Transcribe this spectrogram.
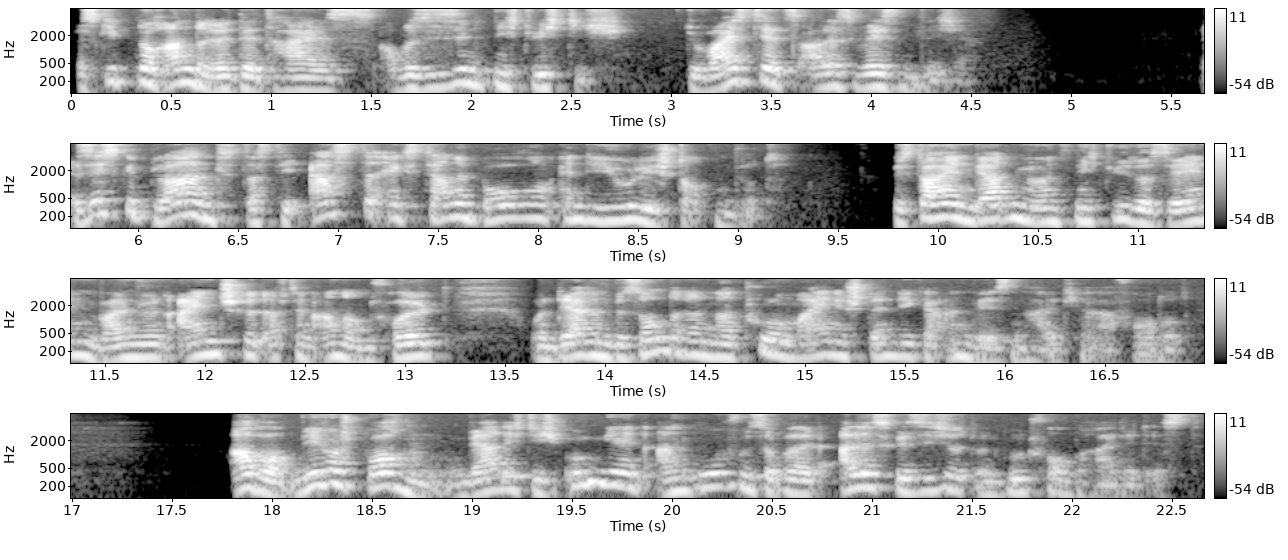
Es gibt noch andere Details, aber sie sind nicht wichtig. Du weißt jetzt alles Wesentliche. Es ist geplant, dass die erste externe Bohrung Ende Juli starten wird. Bis dahin werden wir uns nicht wiedersehen, weil nun ein Schritt auf den anderen folgt und deren besondere Natur meine ständige Anwesenheit hier erfordert. Aber wie versprochen, werde ich dich umgehend anrufen, sobald alles gesichert und gut vorbereitet ist.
